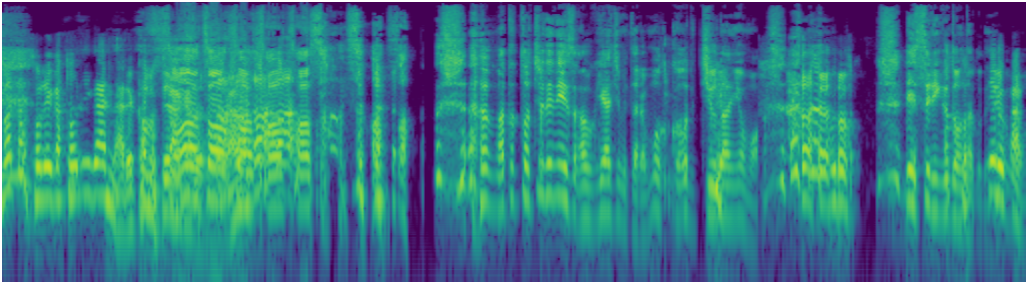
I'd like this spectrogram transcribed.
またそれがトリガーになるかもしれない。そうそうそうそうそうそう。また途中で姉さんが動き始めたらもうここで中断よ、もう。レスリングどんたくで。てるから。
